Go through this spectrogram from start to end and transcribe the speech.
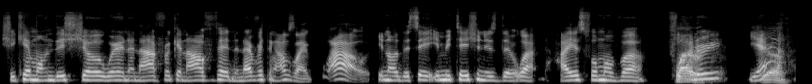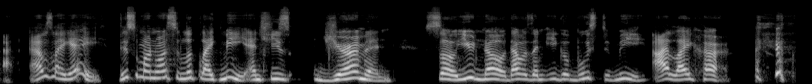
she came on this show wearing an African outfit and everything. I was like, wow, you know, they say imitation is the what highest form of uh, flattery. Yeah. yeah. I, was like, hey, this woman wants to look like me and she's German. So, you know, that was an ego boost to me. I like her.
